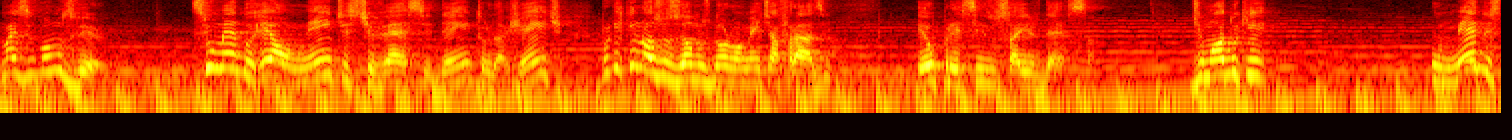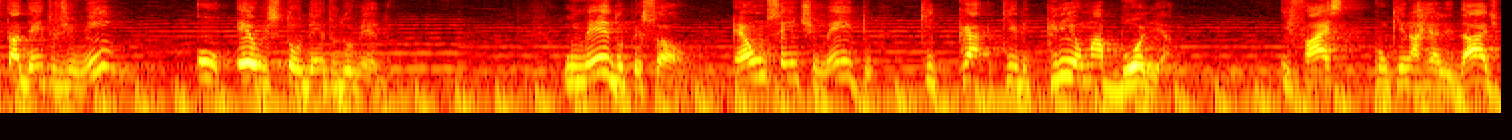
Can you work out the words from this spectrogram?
Mas vamos ver. Se o medo realmente estivesse dentro da gente, por que, que nós usamos normalmente a frase eu preciso sair dessa? De modo que o medo está dentro de mim ou eu estou dentro do medo? O medo, pessoal, é um sentimento que, que ele cria uma bolha e faz com que na realidade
